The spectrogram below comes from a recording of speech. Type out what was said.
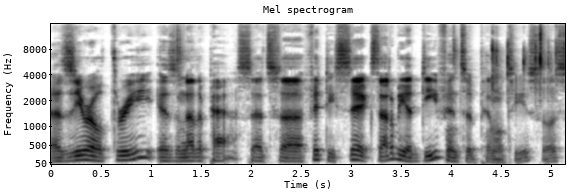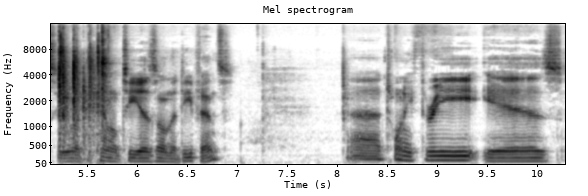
A 0-3 is another pass. That's uh, 56. That'll be a defensive penalty. So let's see what the penalty is on the defense. Uh, 23 is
